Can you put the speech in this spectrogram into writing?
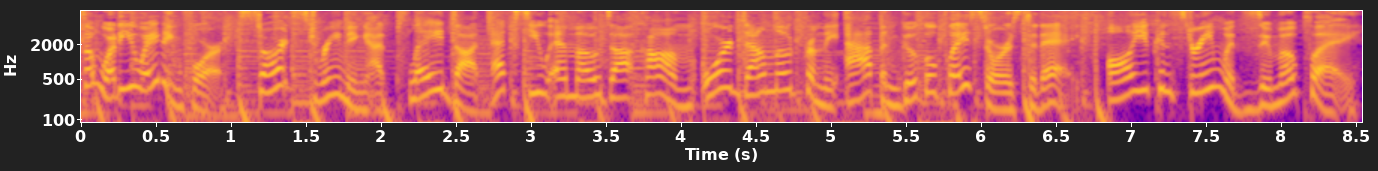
So what are you waiting for? Start streaming at play.xumo.com or download from the app and Google Play stores today. All you can stream with Xumo Play.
